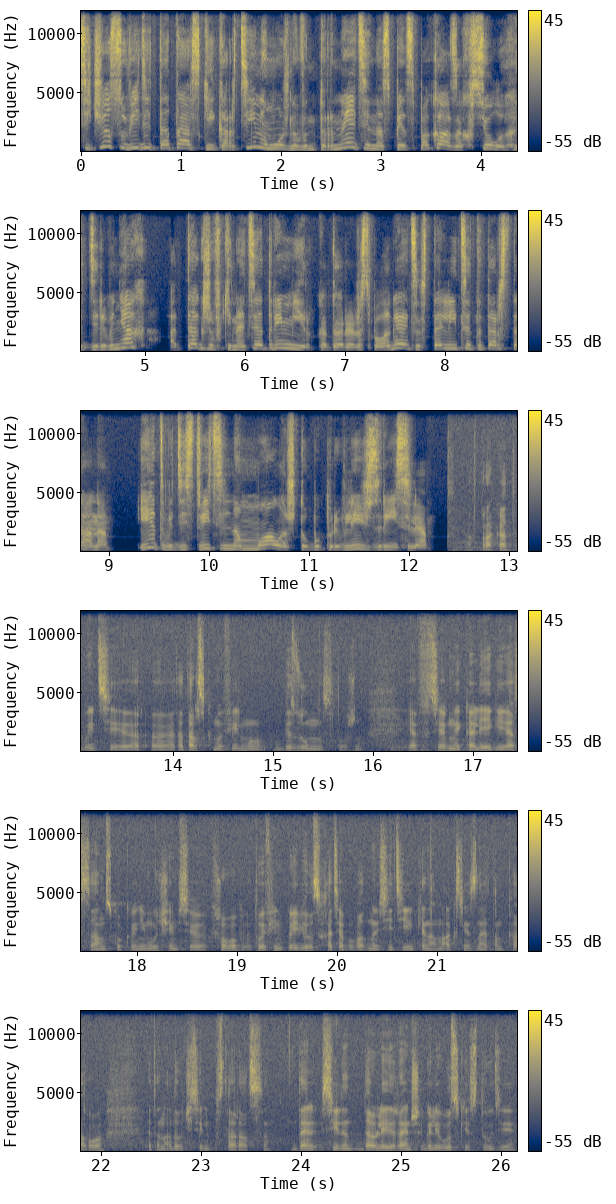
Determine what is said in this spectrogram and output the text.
Сейчас увидеть татарские картины можно в интернете, на спецпоказах в селах и деревнях, а также в кинотеатре «Мир», который располагается в столице Татарстана. И этого действительно мало, чтобы привлечь зрителя. А в прокат выйти э, татарскому фильму безумно сложно. Я, все мои коллеги, я сам, сколько не мучаемся, чтобы твой фильм появился хотя бы в одной сети, Киномакс, не знаю, там Каро, это надо очень сильно постараться. Да, сильно давлели раньше голливудские студии,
